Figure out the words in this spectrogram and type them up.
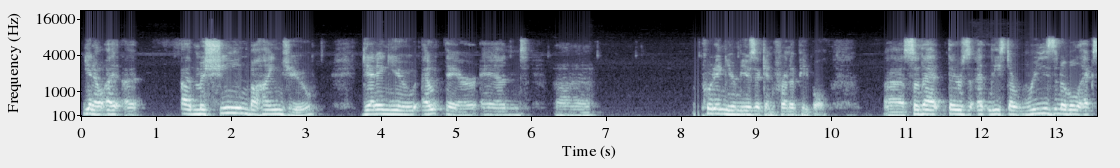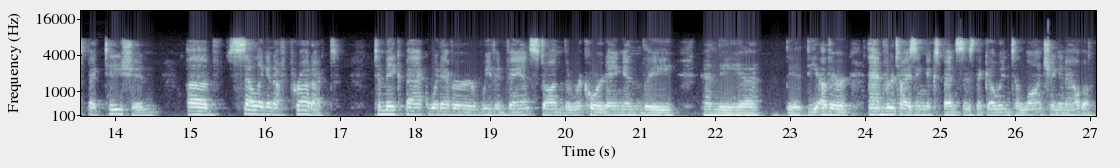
you know a, a, a machine behind you getting you out there and uh, putting your music in front of people uh, so that there's at least a reasonable expectation of selling enough product to make back whatever we've advanced on the recording and the and the uh, the, the other advertising expenses that go into launching an album.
